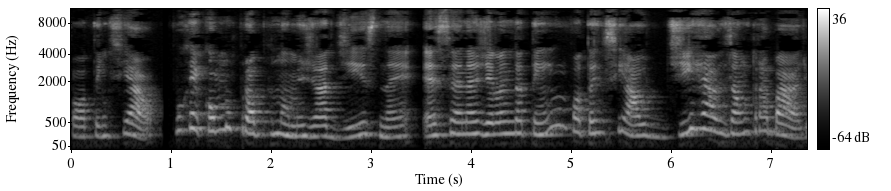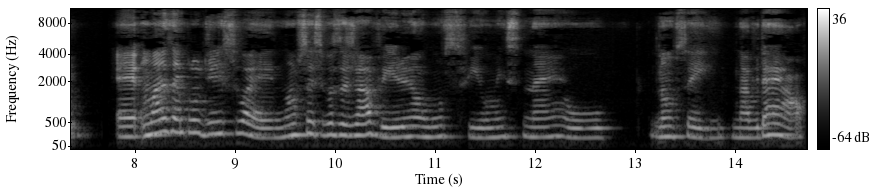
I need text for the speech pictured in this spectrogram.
potencial. Porque como o próprio nome já diz, né, essa energia ela ainda tem um potencial de realizar um trabalho. É, um exemplo disso é, não sei se vocês já viram em alguns filmes, né? Ou não sei, na vida real.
